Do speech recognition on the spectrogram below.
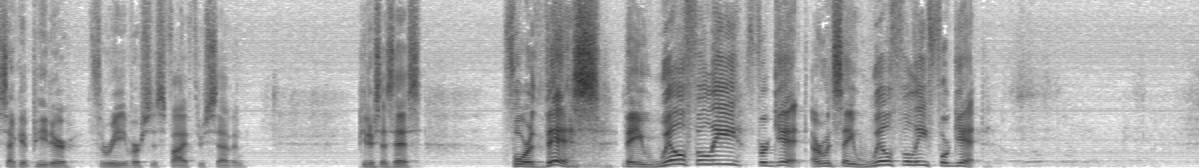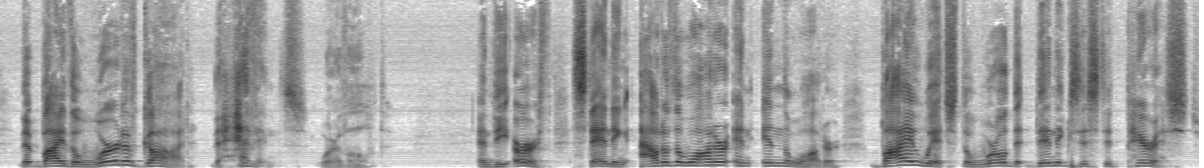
2 Peter 3, verses 5 through 7. Peter says this For this they willfully forget. Everyone say, willfully forget. That by the word of God the heavens were of old, and the earth standing out of the water and in the water, by which the world that then existed perished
